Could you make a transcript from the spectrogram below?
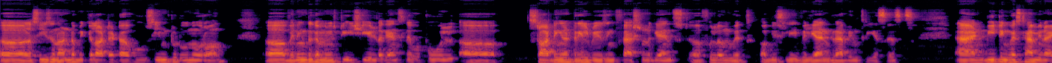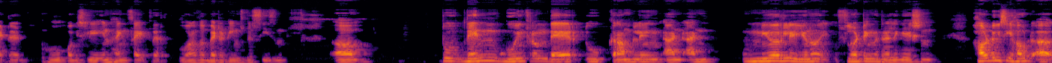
uh, season under Mikel Arteta, who seemed to do no wrong, uh, winning the Community Shield against Liverpool, uh, starting in a trailblazing fashion against uh, Fulham, with obviously Willian grabbing three assists and beating West Ham United, who obviously in hindsight were one of the better teams this season. Um, to then going from there to crumbling and and nearly you know flirting with relegation how do you see how uh,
